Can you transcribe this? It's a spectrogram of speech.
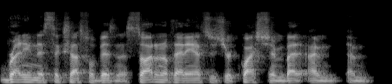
running a successful business. So I don't know if that answers your question, but I'm I'm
